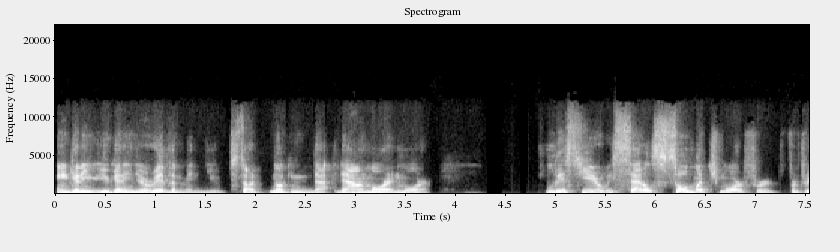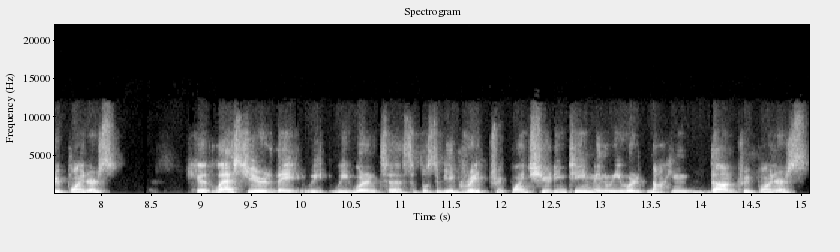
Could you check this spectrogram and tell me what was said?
and getting you getting your rhythm, and you start knocking that down more and more this year we settled so much more for for three pointers because last year they we we weren't uh, supposed to be a great three point shooting team and we were knocking down three pointers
